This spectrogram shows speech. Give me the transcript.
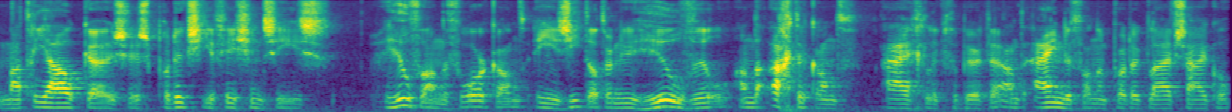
materiaalkeuzes, productie-efficiencies. heel veel aan de voorkant. En je ziet dat er nu heel veel aan de achterkant eigenlijk gebeurt. Hè? Aan het einde van een product lifecycle.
